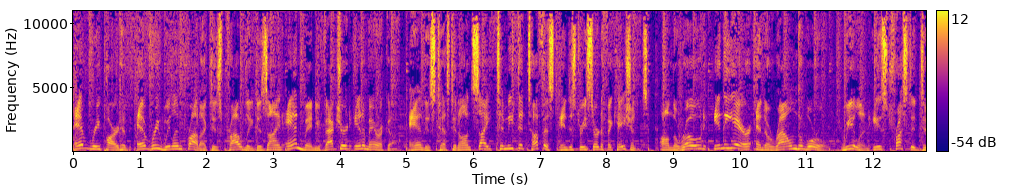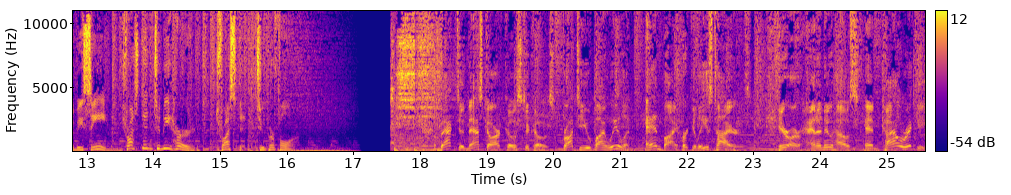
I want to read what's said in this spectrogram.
Every part of every Whelen product is proudly designed and manufactured in America and is tested on site to meet the toughest industry certifications on the road, in the air, and around the world. Whelen is trusted to be seen, trusted to be heard, trusted to perform. Back to NASCAR Coast to Coast, brought to you by Whelen and by Hercules Tires. Here are Hannah Newhouse and Kyle Rickey.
